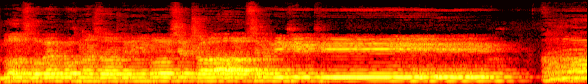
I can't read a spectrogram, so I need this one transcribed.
Благословен Бог наш завжди, нині повсякчас, і на віки віки. Амінь.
